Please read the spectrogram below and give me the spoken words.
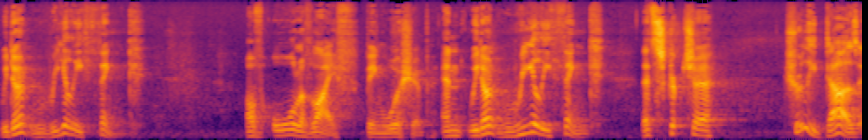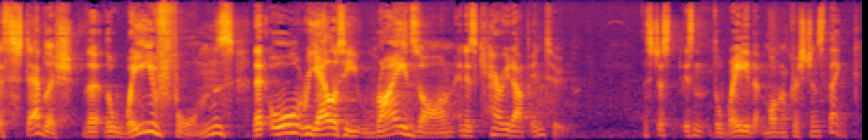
we don't really think of all of life being worship. And we don't really think that Scripture truly does establish the, the waveforms that all reality rides on and is carried up into. This just isn't the way that modern Christians think.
